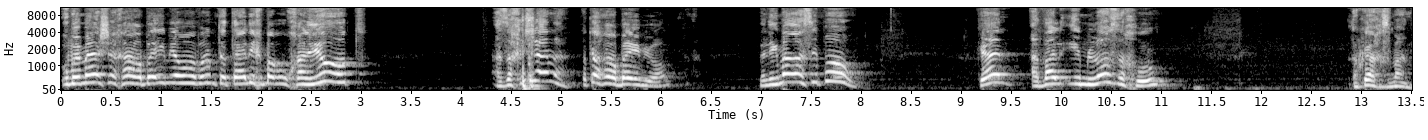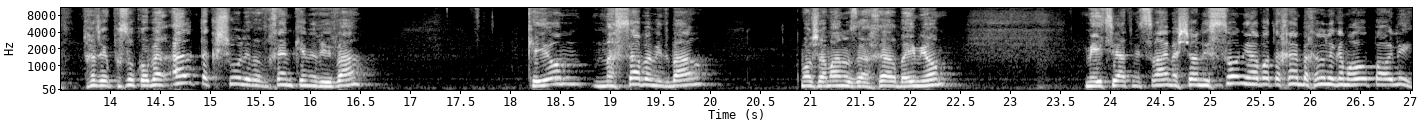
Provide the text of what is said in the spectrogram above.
ובמשך ה-40 יום עוברים את התהליך ברוחניות, אז אחישנה, לוקח 40 יום, ונגמר הסיפור. כן? אבל אם לא זכו, לוקח זמן. לכן שהפסוק אומר, אל תקשו לבבכם כמריבה, כיום מסע במדבר, כמו שאמרנו זה אחרי 40 יום, מיציאת מצרים, אשר ניסוני אבותיכם בחינון גם ראו פועלי.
